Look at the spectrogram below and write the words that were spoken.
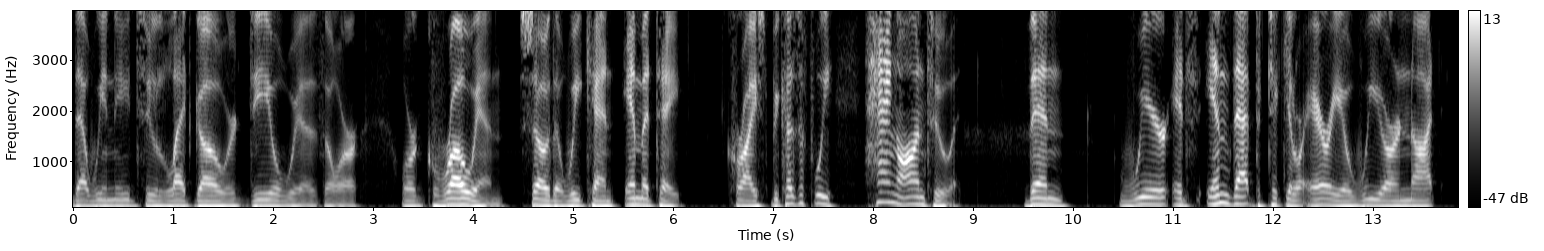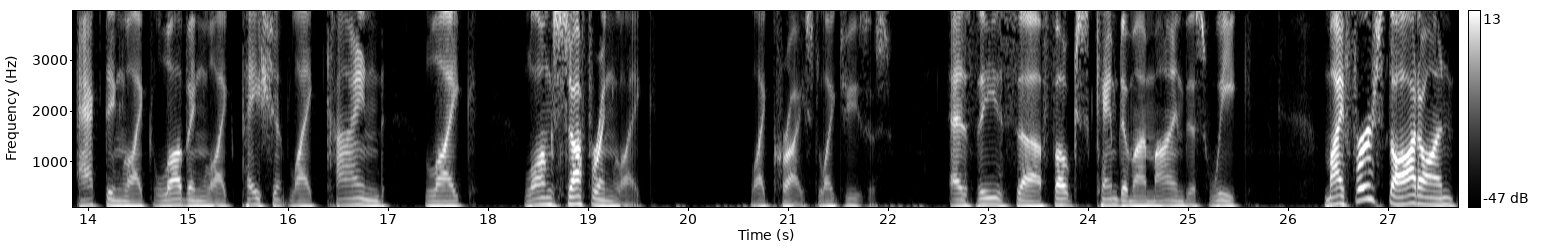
that we need to let go or deal with or or grow in so that we can imitate Christ because if we hang on to it then we're it's in that particular area we are not acting like loving like patient like kind like long suffering like like Christ like Jesus. As these uh, folks came to my mind this week my first thought on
